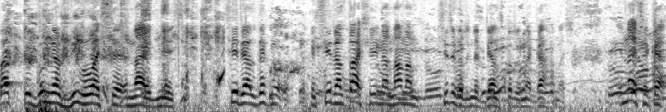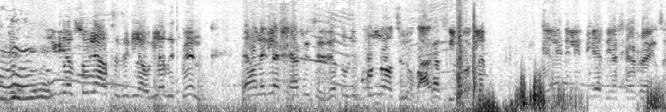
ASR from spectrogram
বাচ্চা দুনিয়ার জীব আসছে নাই নিয়ে আসছে। সিরিয়াল দেখব। সিরিয়াল তো আসে না নানান সিরি করে না ড্যান্স করে না গান আসে। না আসে কে? এখন এগুলা শেষ হয়েছে যেতুটি খন্ড আছিল ভাগ আছিল ওগুলা ডেলি ডেলি দিয়ে দিয়ে শেষ হয়ে গেছে।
